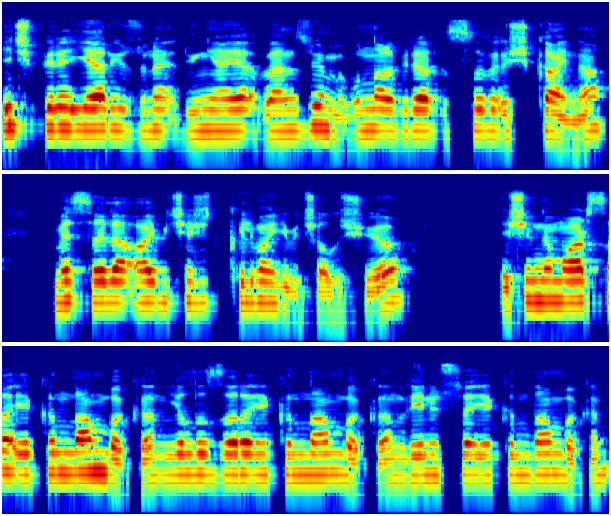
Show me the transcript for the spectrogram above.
Hiçbiri yeryüzüne, dünyaya benziyor mu? Bunlar birer ısı ve ışık kaynağı. Mesela Ay bir çeşit klima gibi çalışıyor. E şimdi Mars'a yakından bakın, yıldızlara yakından bakın, Venüs'e yakından bakın.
